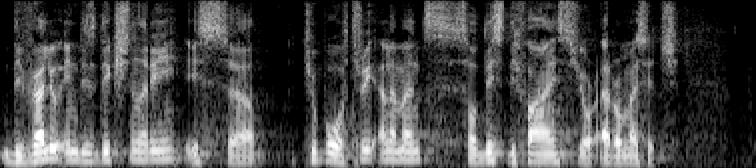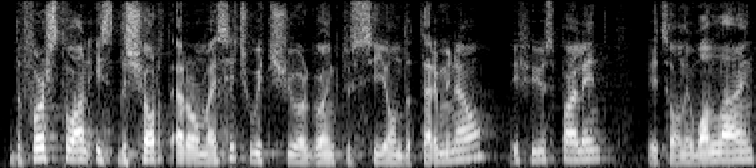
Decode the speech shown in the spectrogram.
the value in this dictionary is tuple of three elements, so this defines your error message. The first one is the short error message, which you are going to see on the terminal if you use Pylint. It's only one line.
